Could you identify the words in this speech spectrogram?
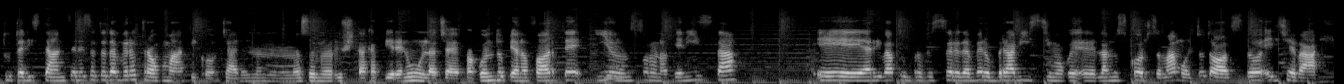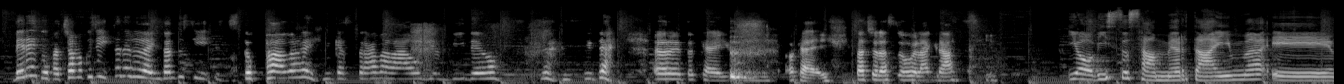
tutta a distanza ed è stato davvero traumatico, cioè non, non sono riuscita a capire nulla, cioè fa conto pianoforte, io non sono una pianista e è arrivato un professore davvero bravissimo eh, l'anno scorso ma molto tosto e diceva vedete facciamo così. Intanto si stoppava incastrava l'audio il video. E ho detto ok ok faccio da sola grazie. Io ho visto Summertime e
